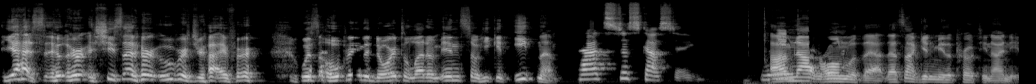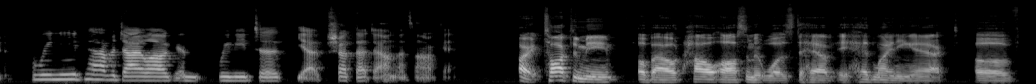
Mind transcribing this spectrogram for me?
Yes, her, she said her Uber driver was opening the door to let him in so he could eat them. That's disgusting. I'm not rolling with that. That's not getting me the protein I need. we need to have a dialogue and we need to yeah, shut that down. That's not okay. All right, talk to me about how awesome it was to have a headlining act of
